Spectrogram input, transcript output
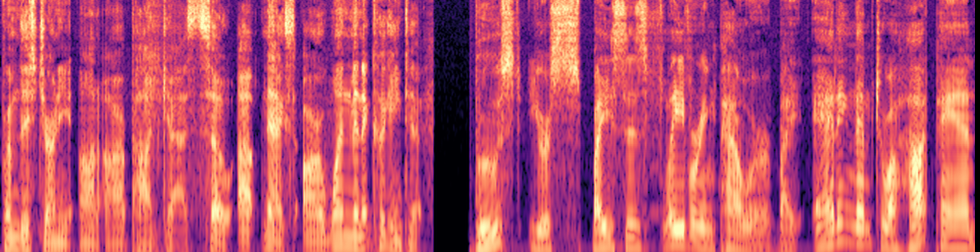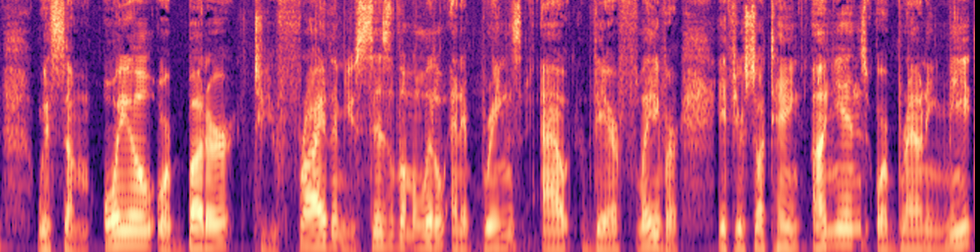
from this journey on our podcast. So, up next, our one minute cooking tip. Boost your spices' flavoring power by adding them to a hot pan with some oil or butter. To you fry them, you sizzle them a little, and it brings out their flavor. If you're sauteing onions or browning meat,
